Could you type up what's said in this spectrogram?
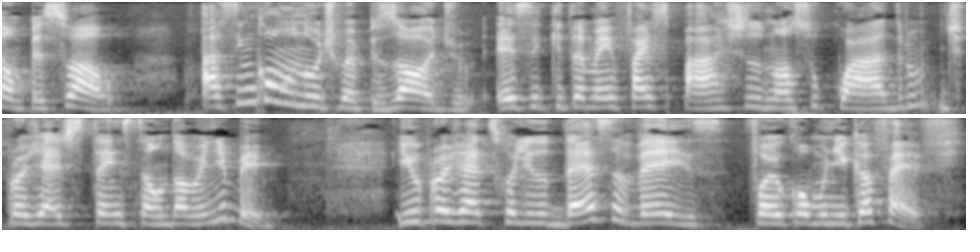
Então, pessoal, assim como no último episódio, esse aqui também faz parte do nosso quadro de projeto de extensão da UNB. E o projeto escolhido dessa vez foi o Comunica FEF.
